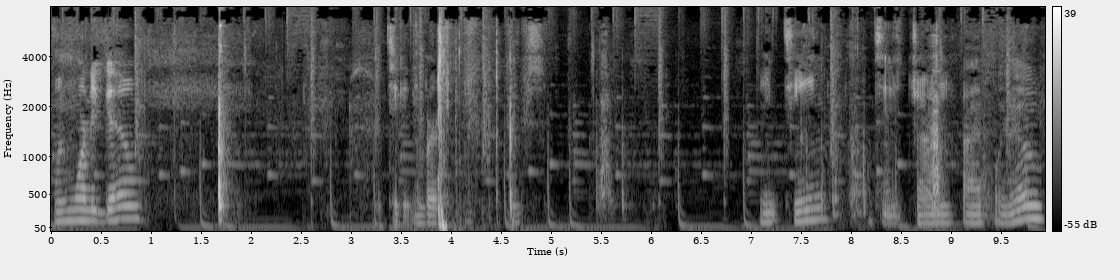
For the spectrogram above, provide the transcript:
one more to go. Ticket number oops, 18. This is Johnny 5.0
